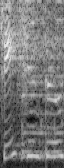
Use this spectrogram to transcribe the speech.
Stay tuned to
